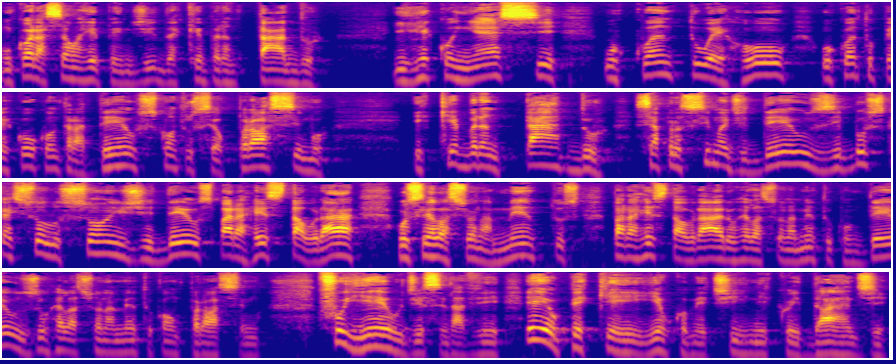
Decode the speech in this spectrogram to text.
Um coração arrependido é quebrantado e reconhece o quanto errou, o quanto pecou contra Deus, contra o seu próximo e quebrantado se aproxima de Deus e busca as soluções de Deus para restaurar os relacionamentos, para restaurar o relacionamento com Deus, o relacionamento com o próximo. Fui eu, disse Davi, eu pequei, eu cometi iniquidade.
